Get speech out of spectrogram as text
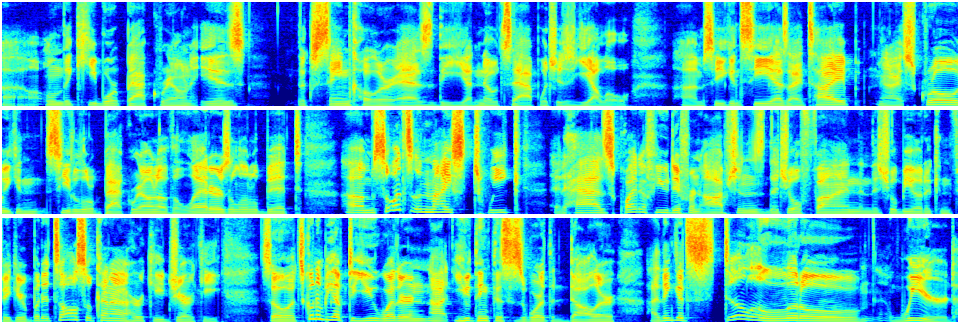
uh, on the keyboard background is the same color as the uh, Notes app, which is yellow. Um, so you can see as I type and I scroll, you can see the little background of the letters a little bit. Um, so it's a nice tweak. It has quite a few different options that you'll find and that you'll be able to configure, but it's also kind of herky jerky. So it's going to be up to you whether or not you think this is worth a dollar. I think it's still a little weird,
